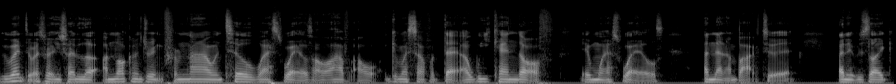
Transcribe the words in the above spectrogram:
we went to West Wales. You said, look, I'm not going to drink from now until West Wales. I'll have, I'll give myself a day, a weekend off in West Wales, and then I'm back to it. And it was like,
